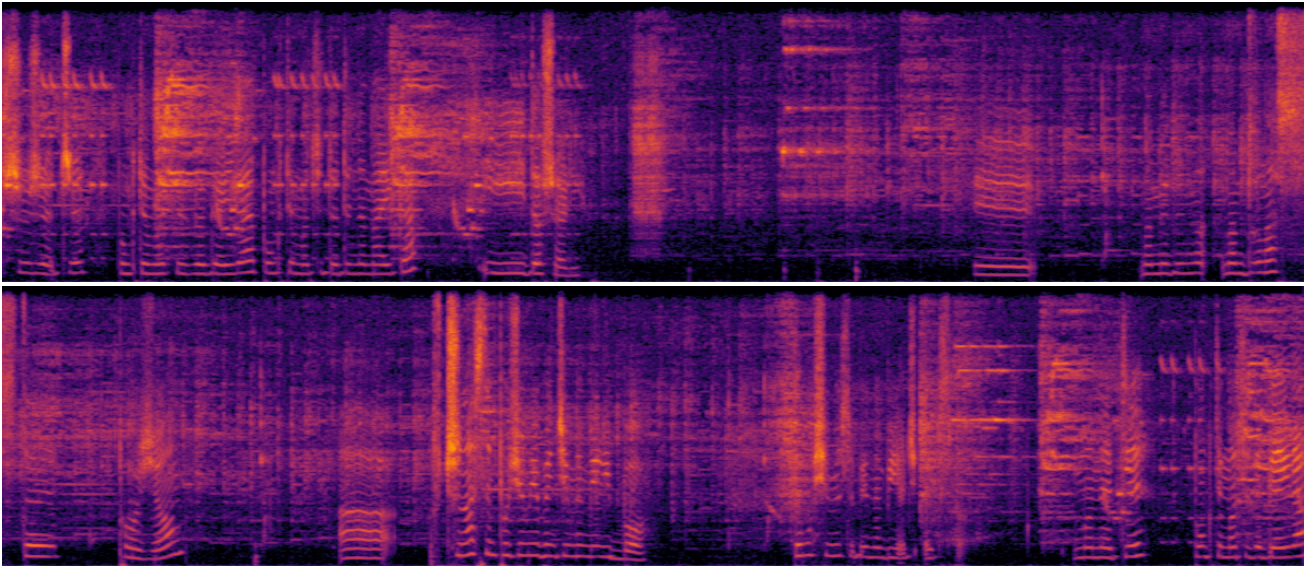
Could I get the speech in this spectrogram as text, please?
Trzy rzeczy. Punkty mocy do Gale'a, punkty mocy do Dynamajka i do Shelly. Yy, Mamy dyna- mam 12 poziom, a w 13 poziomie będziemy mieli bo. To musimy sobie nabijać expa. Monety, punkty mocy do Gale'a,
